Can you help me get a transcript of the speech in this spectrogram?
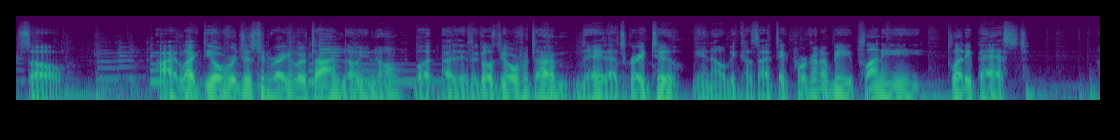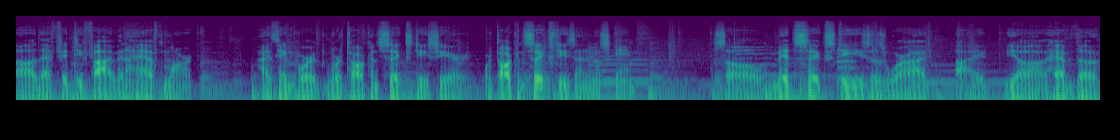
So I like the over just in regular time, though, you know. But uh, if it goes to overtime, hey, that's great too, you know, because I think we're going to be plenty, plenty past uh, that 55 and a half mark. I think we're we're talking 60s here. We're talking 60s in this game. So mid 60s is where I I uh, have the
